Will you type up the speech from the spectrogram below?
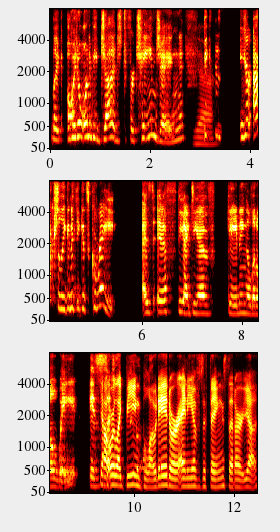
like oh i don't want to be judged for changing yeah. because you're actually going to think it's great as if the idea of gaining a little weight is yeah or like being bloated or any of the things that are yeah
